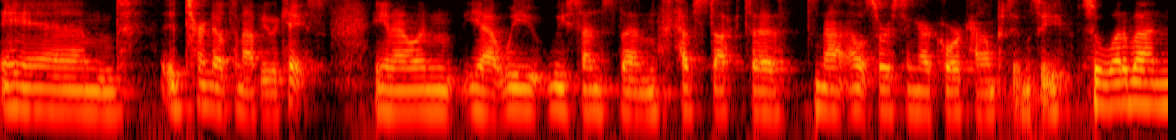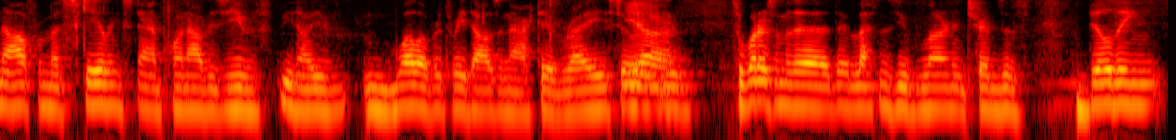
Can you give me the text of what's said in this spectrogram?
And it turned out to not be the case, you know. And yeah, we we since then have stuck to not outsourcing our core competency. So what about now from a scaling standpoint? Obviously, you've you know you've well over three thousand active, right? So Yeah. so what are some of the, the lessons you've learned in terms of building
